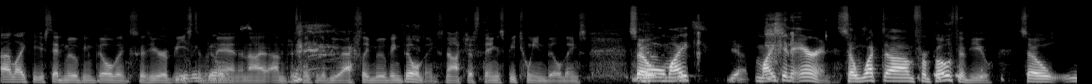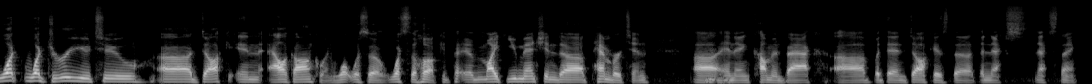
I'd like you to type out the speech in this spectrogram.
I like that you said moving buildings because you're a beast moving of a buildings. man, and I, I'm just thinking of you actually moving buildings, not just things between buildings. So no, Mike yeah mike and erin so what um, for both of you so what what drew you to uh, DUC in algonquin what was a what's the hook uh, mike you mentioned uh, pemberton uh, mm-hmm. and then coming back uh, but then DUC is the the next next thing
